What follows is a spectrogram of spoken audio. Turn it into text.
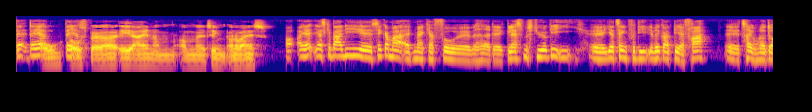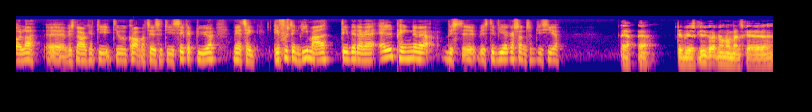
da, da jeg, og, da og jeg, spørge AI'en om, om uh, ting undervejs. og, og jeg, jeg skal bare lige uh, sikre mig, at man kan få uh, hvad hedder det, glas med styrke i. Uh, jeg tænkte, fordi jeg ved godt, det er fra uh, 300 dollar, uh, hvis nok at de, de udkommer til, så de er sikkert dyre. Men jeg tænkte, det er fuldstændig lige meget. Det vil da være alle pengene værd, hvis, uh, hvis det virker sådan, som de siger. Ja, ja. Det bliver skide godt nu, når man skal,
